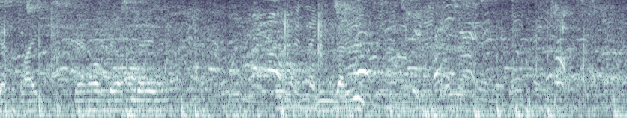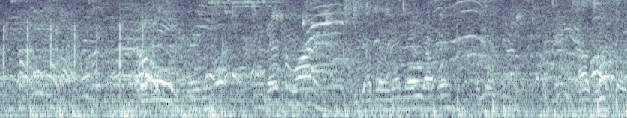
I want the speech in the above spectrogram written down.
Get the flight, stay in the hotel two days, then you gotta eat. Water. You area out there? Out east, though.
